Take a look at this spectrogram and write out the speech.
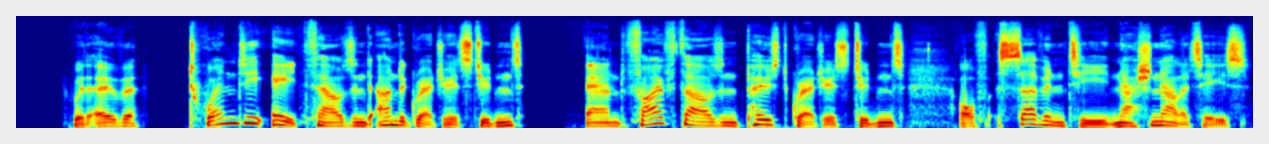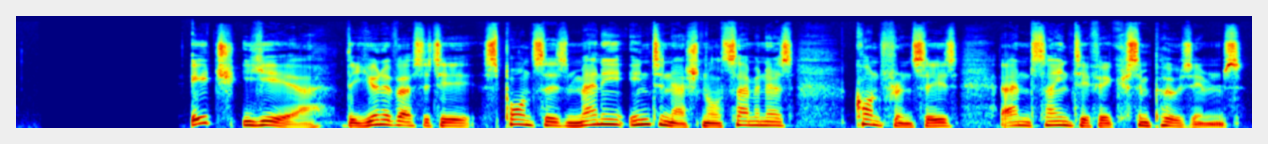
with over 28,000 undergraduate students and 5,000 postgraduate students of 70 nationalities. Each year, the university sponsors many international seminars, conferences, and scientific symposiums.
